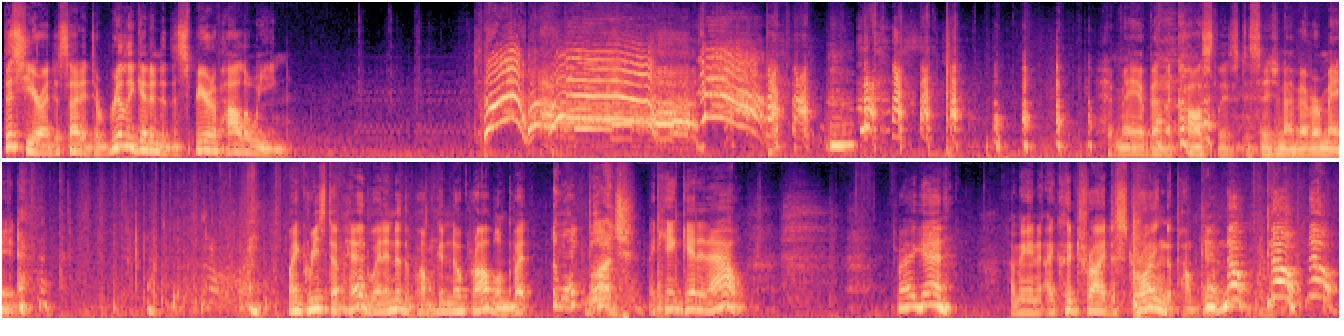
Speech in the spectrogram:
This year, I decided to really get into the spirit of Halloween. It may have been the costliest decision I've ever made. My greased up head went into the pumpkin no problem, but It won't budge. I can't get it out. Try again. I mean, I could try destroying the pumpkin. No, no, no,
